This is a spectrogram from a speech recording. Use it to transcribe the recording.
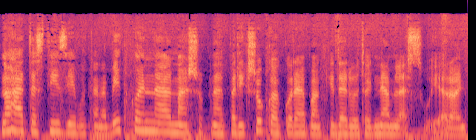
Na hát ez tíz év után a bitcoinnál, másoknál pedig sokkal korábban kiderült, hogy nem lesz új arany.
